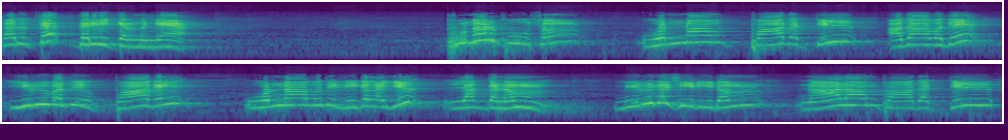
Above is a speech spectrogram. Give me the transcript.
கருத்தை தெரிவிக்கிறனுங்க. புனர்பூசம் ஒன்னாம் பாதத்தில் அதாவது இருபது பாகை ஒன்னாவது விகலையில் லக்னம் மிருகசீரிடம் நாலாம் பாதத்தில்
